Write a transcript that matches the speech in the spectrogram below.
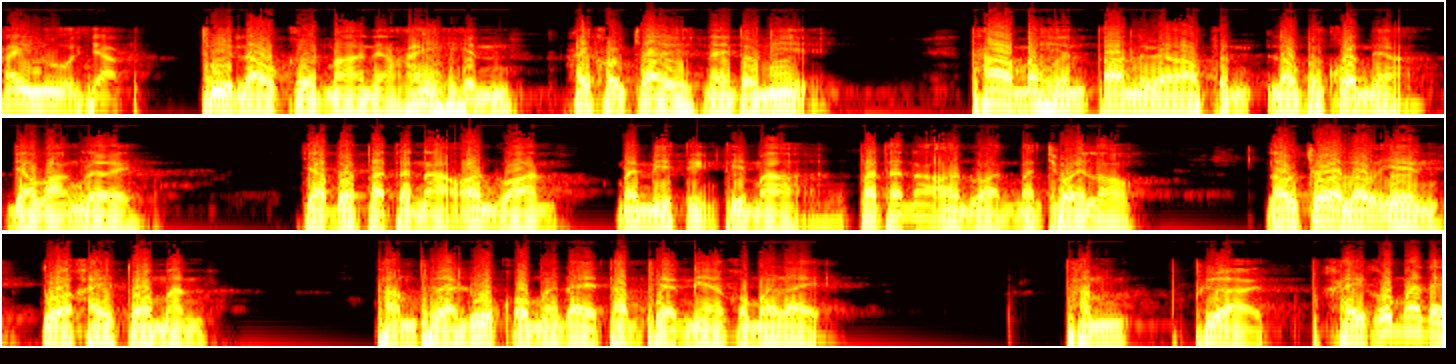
ให้รู้จักที่เราเกิดมาเนี่ย ให้เห็นให้เข้าใจในตัวนี้ ถ้าไม่เห็นตอนเวลาเป็นเราเป็นคนเนี่ย อย่าหวังเลยอย่าไปปรารถนาอ้อนวอนไม่มีสิ่งที่มาปรารถนาอ้อนวอนมันช่วยเรา เราช่วยเราเองตัวใครตัวมันทำเผื่อลูกก็ไม่ได้ทำเผื่อเมียก็ไม่ได้ทำเพื่อใครก็ไม่ได้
